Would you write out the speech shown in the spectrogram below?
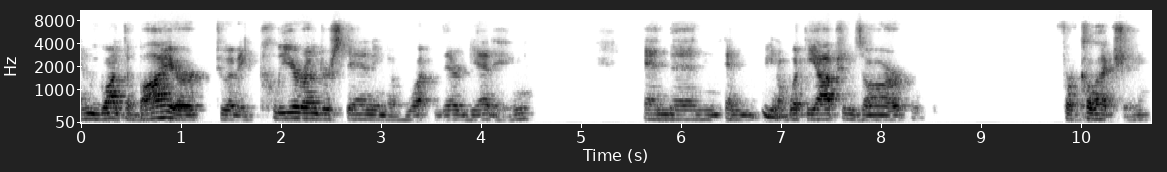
and we want the buyer to have a clear understanding of what they're getting and then and you know what the options are for collection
